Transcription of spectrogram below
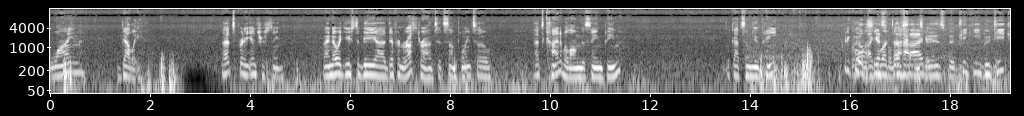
Wine Deli. That's pretty interesting. And I know it used to be uh, different restaurants at some point, so that's kind of along the same theme. We've got some new paint. Pretty cool Well, to I see guess what the uh, left happens side here. is the Tiki Boutique.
